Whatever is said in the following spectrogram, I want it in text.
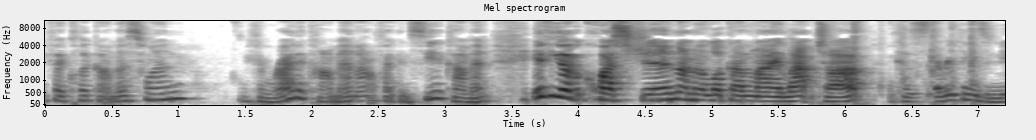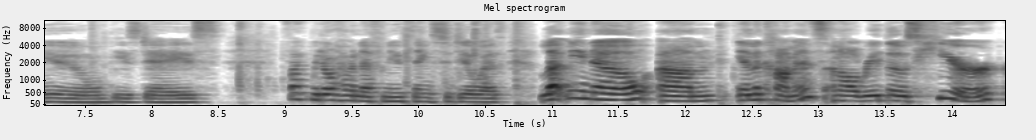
If I click on this one, you can write a comment. I don't know if I can see a comment. If you have a question, I'm going to look on my laptop because everything's new these days like we don't have enough new things to deal with. Let me know um, in the comments and I'll read those here.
